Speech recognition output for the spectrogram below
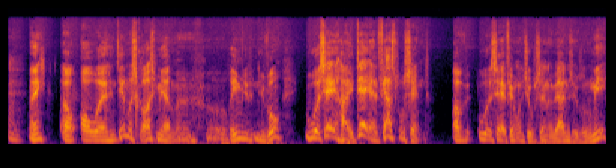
Mm. Ikke? Og, og øh, det er måske også mere øh, rimeligt niveau. USA har i dag 70 procent, og USA er 25 procent af verdens økonomi,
